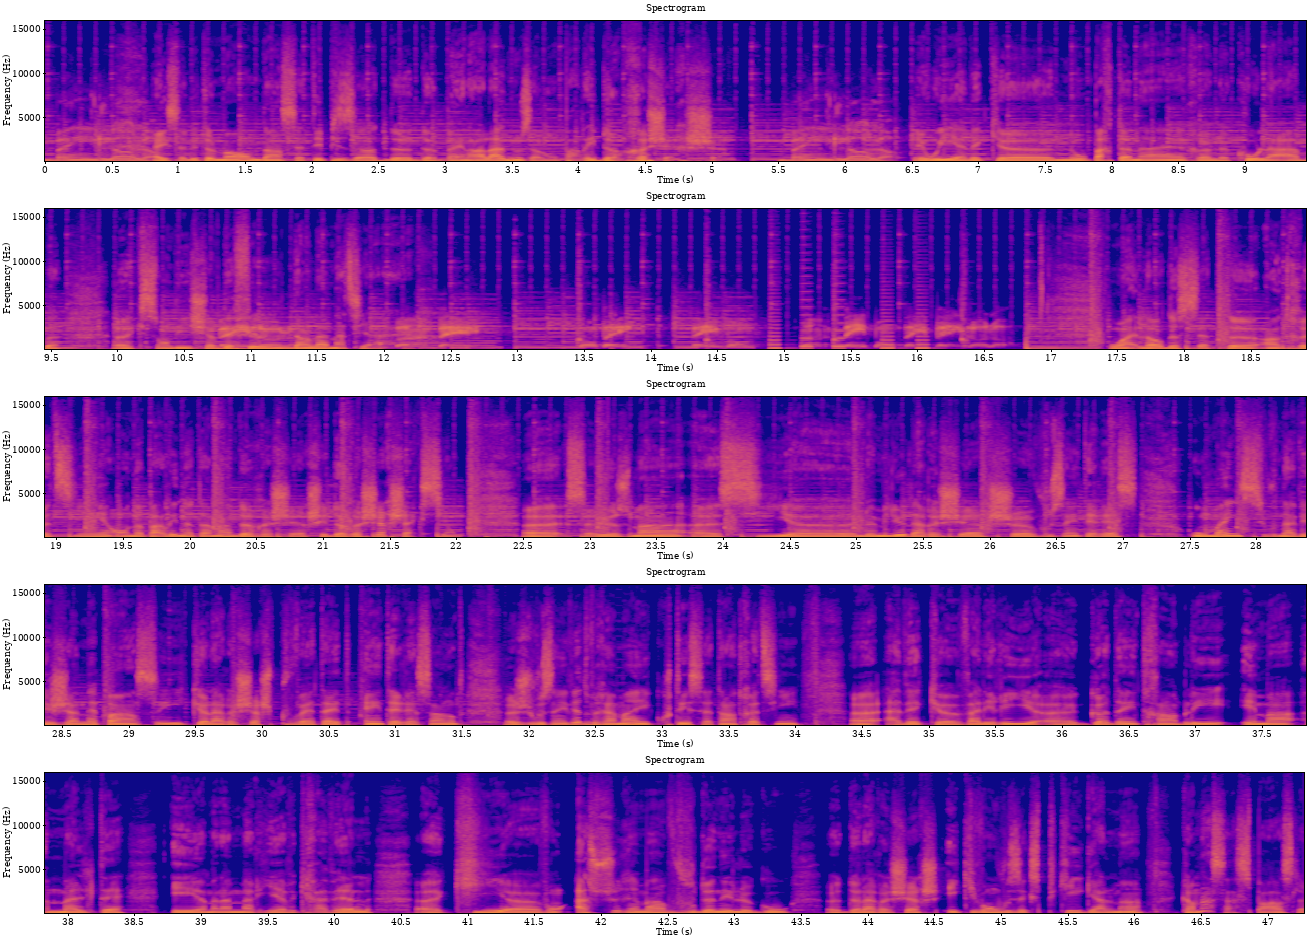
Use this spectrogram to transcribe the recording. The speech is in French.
Ben là, là. Hey, salut tout le monde. Dans cet épisode de Ben là, là, nous allons parler de recherche. Ben là, là. Et oui, avec euh, nos partenaires, le Collab, euh, qui sont des chefs de Ben file dans la matière. Ben, ben, Lors de cet euh, entretien, on a parlé notamment de recherche et de recherche-action. Euh, sérieusement, euh, si le milieu de la recherche vous intéresse, ou même si vous n'avez jamais pensé que la recherche pouvait être intéressante, je vous invite vraiment à écouter cet entretien avec Valérie Godin-Tremblay, Emma Maltais et Mme Marie-Ève Gravel, qui vont assurément vous donner le goût de la recherche et qui vont vous expliquer également comment ça se passe,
